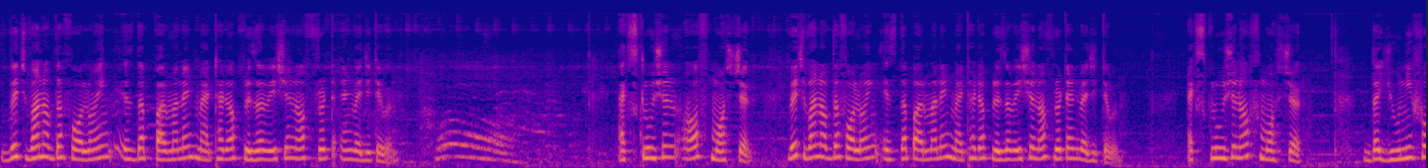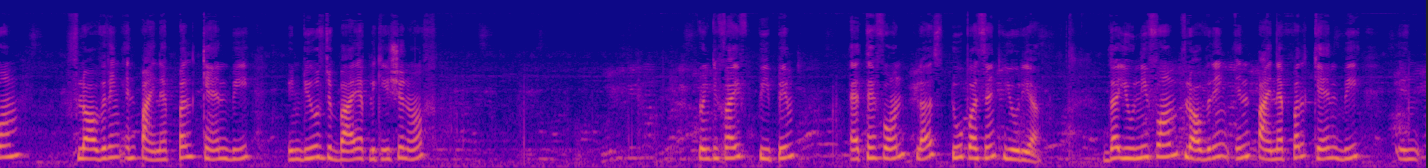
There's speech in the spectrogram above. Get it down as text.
Which one of the following is the permanent method of preservation of fruit and vegetable? Exclusion of moisture. Which one of the following is the permanent method of preservation of fruit and vegetable? Exclusion of moisture. The uniform flowering in pineapple can be induced by application of 25 ppm ethephon plus 2% urea. The uniform flowering in pineapple can be in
